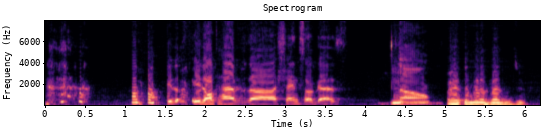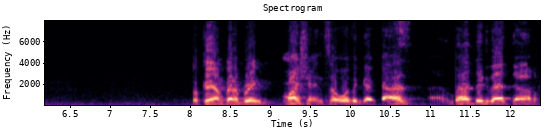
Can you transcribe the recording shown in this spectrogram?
You, don't- you don't have the chainsaw gas. No. Wait, I'm gonna bandage you. Okay, I'm gonna bring my chainsaw with the gas. I'm gonna take that down.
